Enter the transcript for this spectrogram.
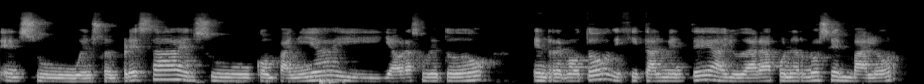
en, su, en su empresa, en su compañía y, y ahora sobre todo en remoto, digitalmente, ayudar a ponernos en valor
